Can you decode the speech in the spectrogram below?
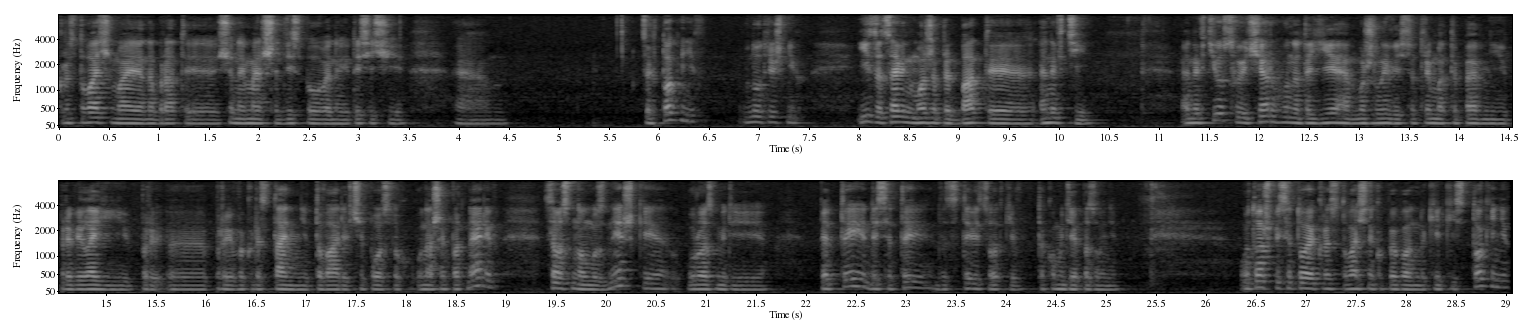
користувач має набрати щонайменше 2,5 тисячі е, цих токенів внутрішніх, і за це він може придбати NFT. NFT, у свою чергу, надає можливість отримати певні привілегії при, е, при використанні товарів чи послуг у наших партнерів. Це в основному знижки у розмірі 5, 10, 20% в такому діапазоні. Отож, після того, як користувач накупив певну кількість токенів,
